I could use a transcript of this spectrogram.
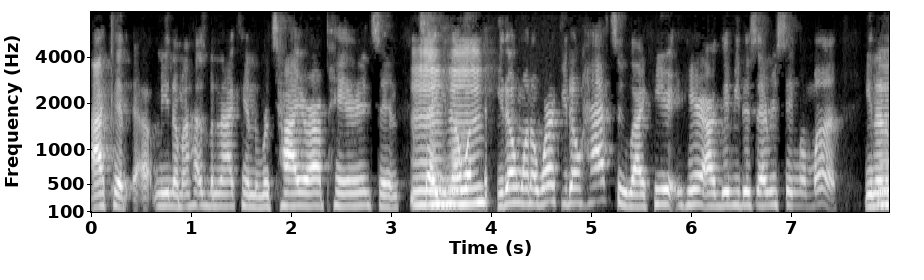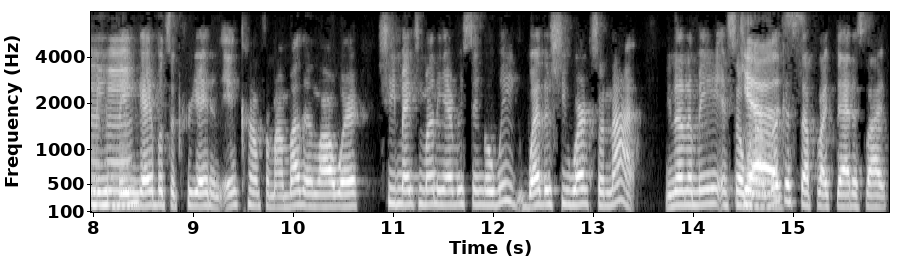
I could, uh, you know, my husband and I can retire our parents and mm-hmm. say, you know what, mm-hmm. you don't want to work, you don't have to. Like here, here, I'll give you this every single month. You know what mm-hmm. I mean? Being mm-hmm. able to create an income for my mother in law where she makes money every single week, whether she works or not. You know what I mean? And so yes. when I look at stuff like that, it's like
